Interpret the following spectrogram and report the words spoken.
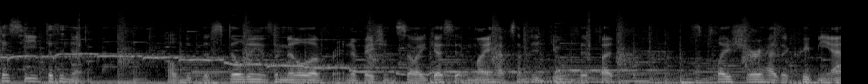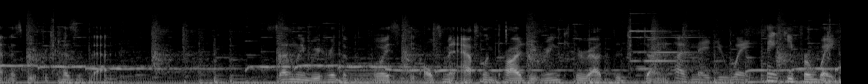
guess he doesn't know. Well, th- this building is the middle of renovation, so I guess it might have something to do with it, but this place sure has a creepy atmosphere because of that. Suddenly, we heard the voice of the Ultimate Affluent Prodigy ring throughout the dining. I've made you wait. Thank you for waiting.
